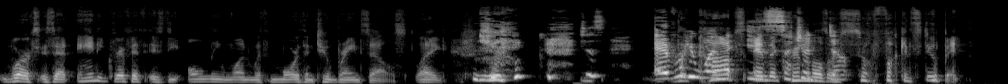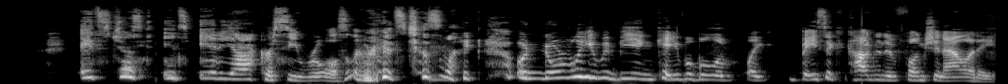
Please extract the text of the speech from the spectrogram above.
works is that Andy Griffith is the only one with more than two brain cells. Like just everyone the cops is and the such a criminals dumb. are so fucking stupid. It's just it's idiocracy rules. It's just like a normal human being capable of like basic cognitive functionality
